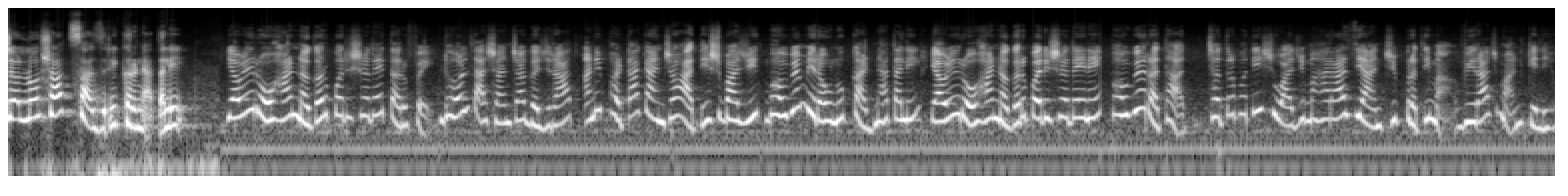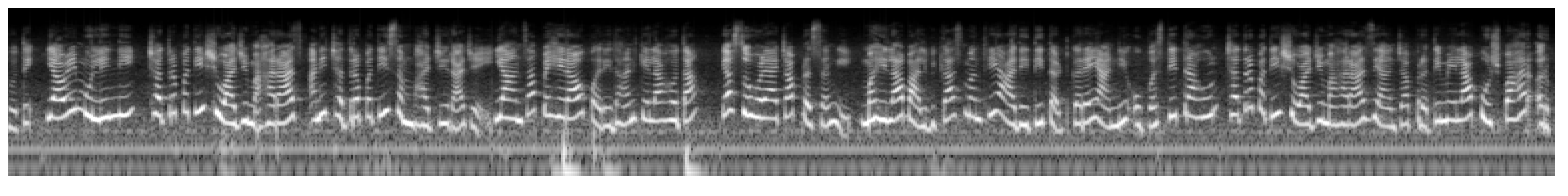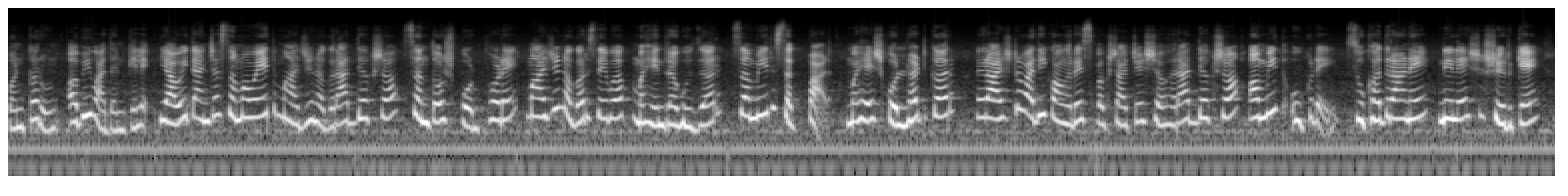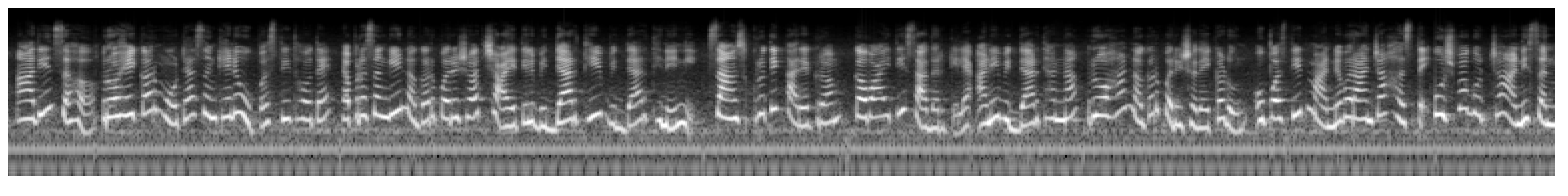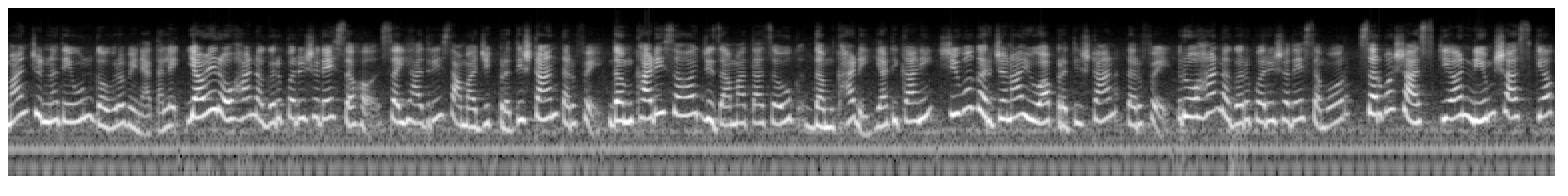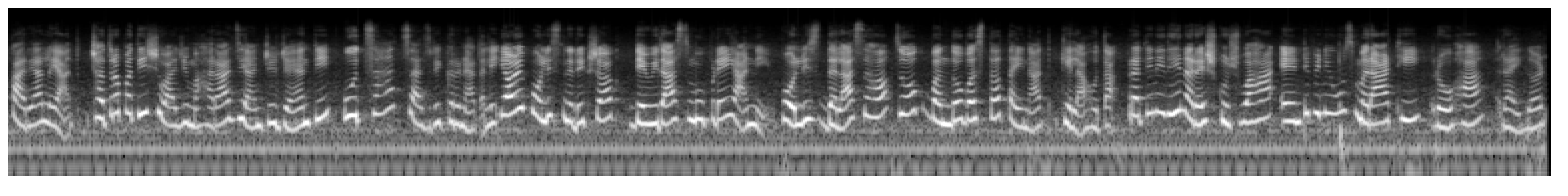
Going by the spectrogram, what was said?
जल्लोषात साजरी करण्यात आली. यावेळी रोहा नगर परिषदेतर्फे ढोल ताशांच्या गजरात आणि फटाक्यांच्या आतिषबाजीत भव्य मिरवणूक काढण्यात आली. यावेळी रोहा नगर परिषदेने भव्य रथात छत्रपती शिवाजी महाराज यांची प्रतिमा विराजमान केली होती. यावेळी मुलींनी छत्रपती शिवाजी महाराज आणि छत्रपती संभाजी राजे यांचा पेहराव परिधान केला होता. या सोहळ्याच्या प्रसंगी महिला बालविकास मंत्री आदिती तटकरे यांनी उपस्थित राहून छत्रपती शिवाजी महाराज यांच्या प्रतिमेला पुष्पहार अर्पण करून अभिवादन केले. यावेळी त्यांच्या समवेत माजी नगराध्यक्ष संतोष पोटफोडे माजी नगरसेवक महेंद्र गुजर समीर सकपाळ महेश कोल्हटकर राष्ट्रवादी काँग्रेस पक्षाचे शहराध्यक्ष अमित उकडे सुखद राणे निलेश शिर्के आदींसह रोहेकर मोठ्या संख्येने उपस्थित होते. या प्रसंगी नगर परिषद शाळेतील विद्यार्थी विद्यार्थिनींनी सांस्कृतिक कार्यक्रम कवायती सादर केल्या आणि विद्यार्थ्यांना रोहा नगर परिषदेकडून उपस्थित मान्यवरांच्या हस्ते पुष्पगुच्छ आणि सन्मान चिन्ह देऊन गौरविण्यात आले. यावेळी रोहा नगर परिषदेसह सह्याद्री सामाजिक प्रतिष्ठान तर्फे दमखाडीसह जिजामाता चौक दमखाडी या ठिकाणी शिवगर्जना युवा प्रतिष्ठान तर्फे रोहा नगर परिषदेसमोर सर्व शासकीय निमशासकीय कार्यालयात छत्रपती शिवाजी महाराज यांची जयंती उत्साहात साजरी करण्यात आली. यावेळी पोलीस निरीक्षक देविदास मुपडे यांनी पोलीस दलासह चोख बंदोबस्त तैनात केला होता. प्रतिनिधी नरेश कुशवाहा एनटीपी न्यूज मराठी रोहा रायगड.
